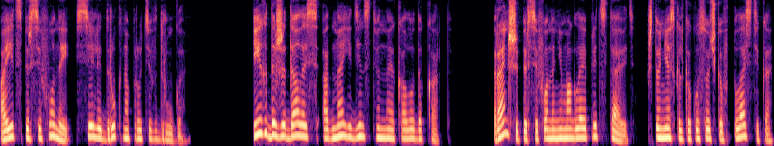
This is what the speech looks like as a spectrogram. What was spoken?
Аид с Персифоной сели друг напротив друга. Их дожидалась одна единственная колода карт. Раньше Персифона не могла и представить, что несколько кусочков пластика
